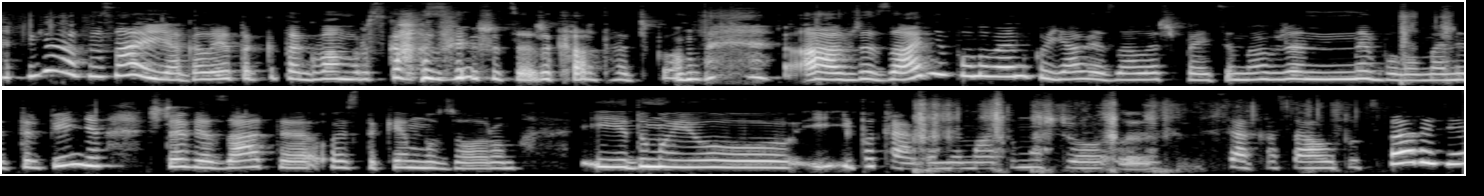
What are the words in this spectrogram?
Я не знаю як, але я так так вам розказую, що це жакард гачком. А вже задню половинку я в'язала шпицями. Вже не було в мене терпіння ще в'язати ось таким узором. І думаю, і, і потреби нема, тому що е, вся краса тут спереді,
